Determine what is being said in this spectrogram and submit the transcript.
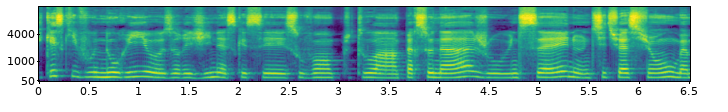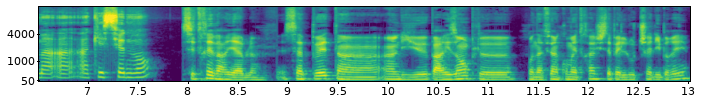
Et qu'est-ce qui vous nourrit aux origines? Est-ce que c'est souvent plutôt un personnage ou une scène, ou une situation ou même un questionnement? C'est très variable. Ça peut être un, lieu. Par exemple, euh, on a fait un court métrage qui s'appelle Lucha Libre. Et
